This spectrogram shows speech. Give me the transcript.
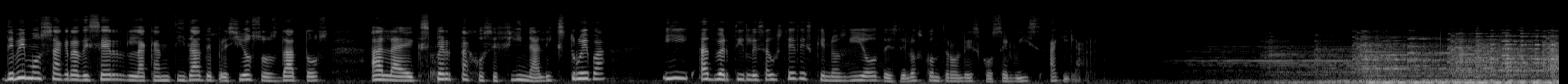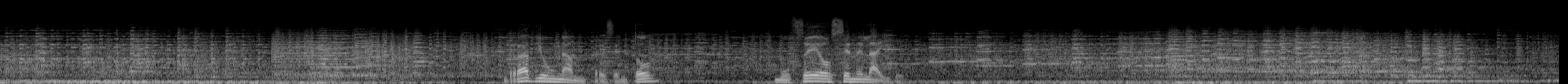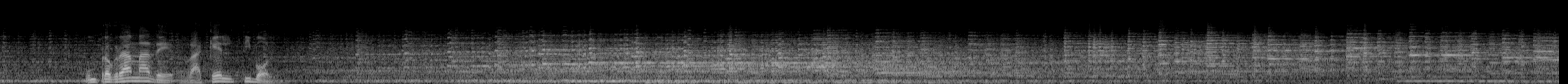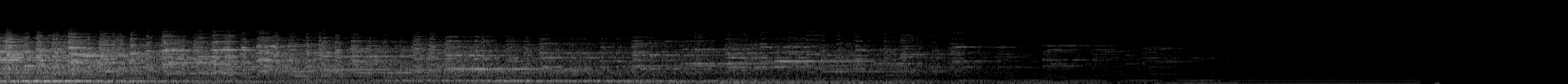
Debemos agradecer la cantidad de preciosos datos a la experta Josefina Lixtrueva y advertirles a ustedes que nos guió desde los controles José Luis Aguilar. Radio UNAM presentó Museos en el Aire. Programa de Raquel Tibol.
